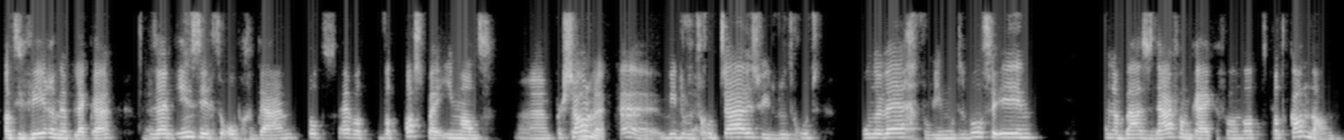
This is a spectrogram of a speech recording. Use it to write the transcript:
activerende plekken, er zijn inzichten opgedaan tot hè, wat, wat past bij iemand uh, persoonlijk. Hè? Wie doet het goed thuis, wie doet het goed onderweg, voor wie moet het bossen in. En op basis daarvan kijken van wat, wat kan dan.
